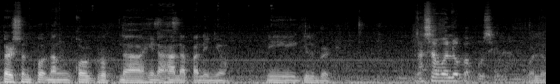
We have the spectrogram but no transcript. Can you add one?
person po ng core group na hinahanapan ninyo ni Gilbert? nasa walo pa po sila. Walo.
